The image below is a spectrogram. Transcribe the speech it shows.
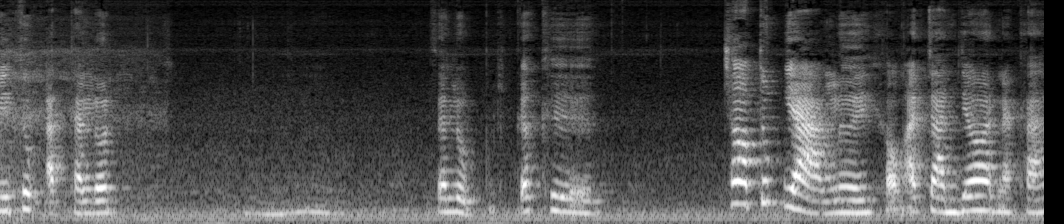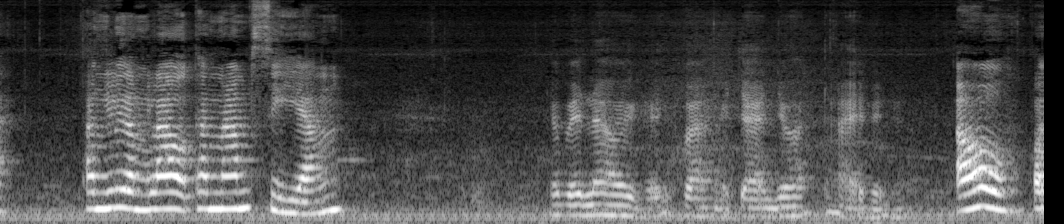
มีทุกอัตรสสรุปก็คือ ชอบทุกอย่างเลยของอาจารย์ยอดนะคะ ทั้งเรื่องเล่าทั้งน้ำเสียงก็ไปเล่าให้ใครฟังอาจารย์ยอดตายไปแล้วเอ้าก็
